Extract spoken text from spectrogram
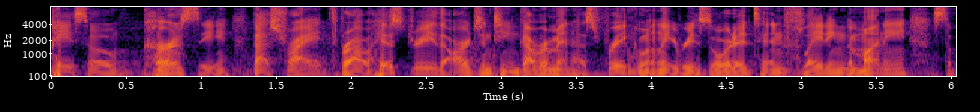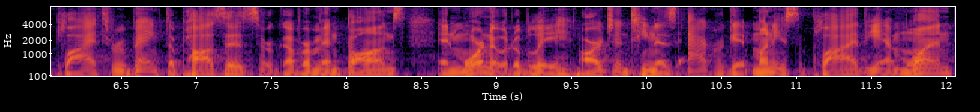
peso currency. That's right, throughout history, the Argentine government has frequently resorted to inflating the money supply through bank deposits or government bonds. And more notably, Argentina's aggregate money supply, the M1,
